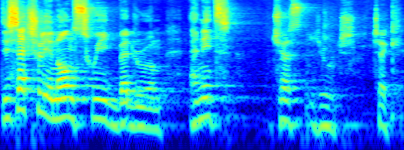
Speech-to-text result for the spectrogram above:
This is actually an ensuite bedroom and it's just huge. Check.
